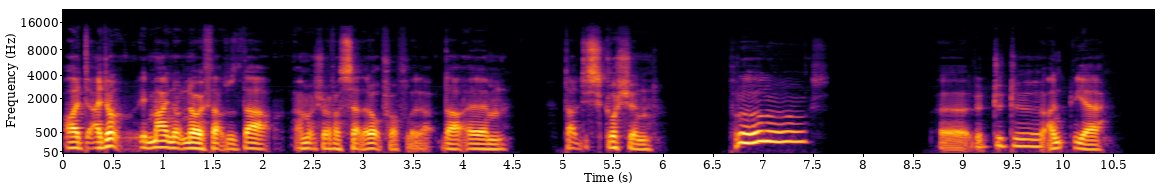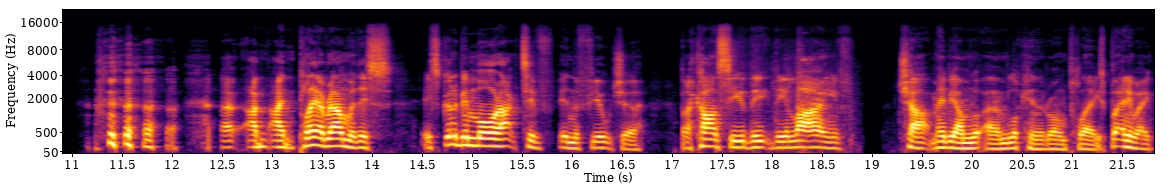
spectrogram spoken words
I, I don't. It might not know if that was that. I'm not sure if I set that up properly. That that um that discussion products. Do, do, do, and yeah, I, I'm I play around with this. It's going to be more active in the future, but I can't see the the live chat. Maybe I'm I'm looking in the wrong place. But anyway,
